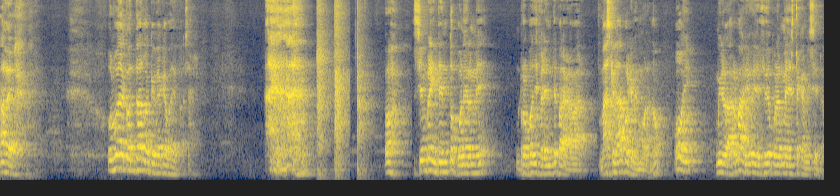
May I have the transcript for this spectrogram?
A ver, os voy a contar lo que me acaba de pasar. Oh, siempre intento ponerme ropa diferente para grabar. Más que nada porque me mola, ¿no? Hoy miro al armario y decido ponerme esta camiseta.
